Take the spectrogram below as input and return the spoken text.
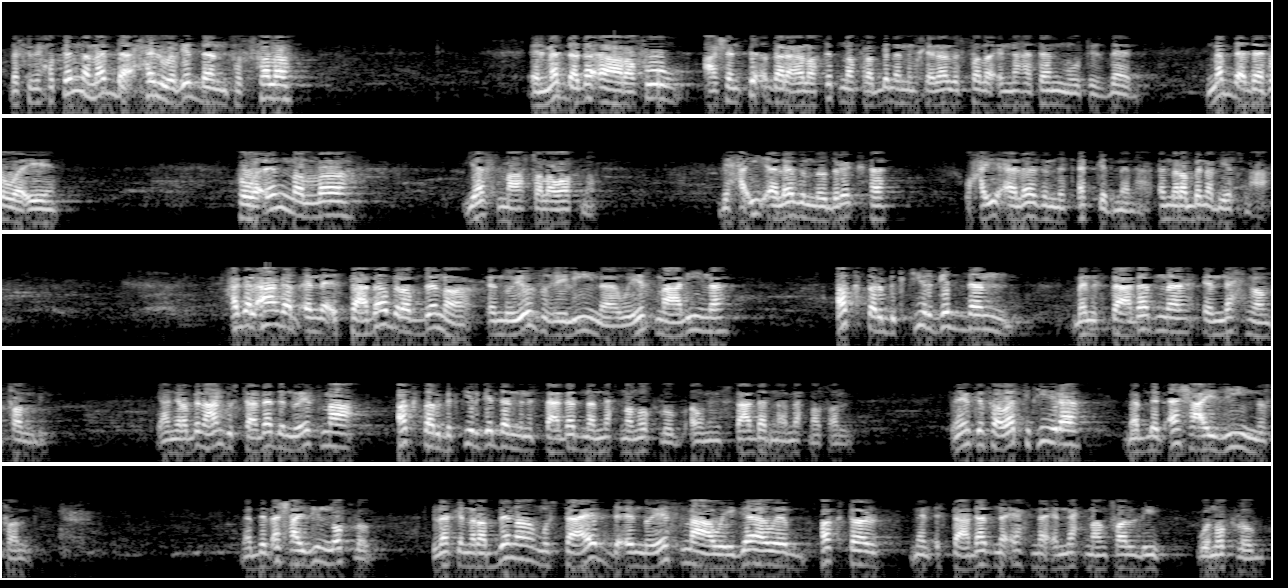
بس بيحط لنا مبدأ حلو جدا في الصلاة. المبدأ ده اعرفوه عشان تقدر علاقتنا في ربنا من خلال الصلاة إنها تنمو وتزداد. المبدأ ده هو إيه؟ هو إن الله يسمع صلواتنا. دي حقيقة لازم ندركها وحقيقة لازم نتأكد منها إن ربنا بيسمع. حاجة الأعجب إن استعداد ربنا إنه يصغي لينا ويسمع لينا أكتر بكتير جدا من استعدادنا إن إحنا نصلي. يعني ربنا عنده استعداد إنه يسمع أكتر بكتير جدا من استعدادنا إن إحنا نطلب أو من استعدادنا إن إحنا نصلي. يمكن في أوقات كتيرة ما بنبقاش عايزين نصلي. ما بنبقاش عايزين نطلب. لكن ربنا مستعد إنه يسمع ويجاوب أكتر من استعدادنا إحنا إن إحنا نصلي ونطلب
